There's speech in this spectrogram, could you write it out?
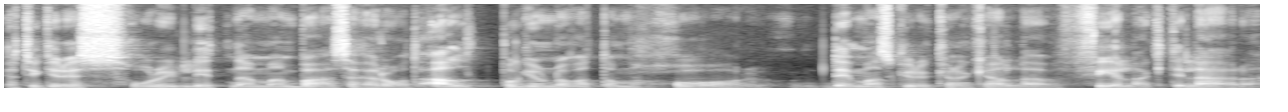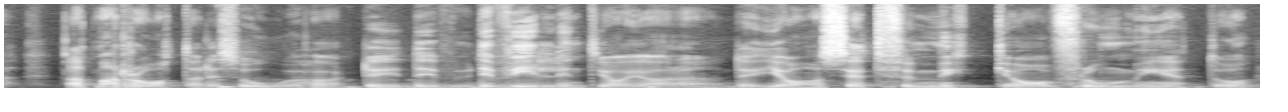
jag tycker det är sorgligt när man bara säger rakt, allt på grund av att de har det man skulle kunna kalla felaktig lära, att man ratar det så oerhört. Det, det, det vill inte jag göra. Det, jag har sett för mycket av fromhet och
